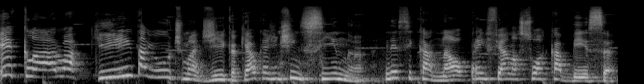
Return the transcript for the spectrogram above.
E claro, a quinta e última dica, que é o que a gente ensina nesse canal para enfiar na sua cabeça.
